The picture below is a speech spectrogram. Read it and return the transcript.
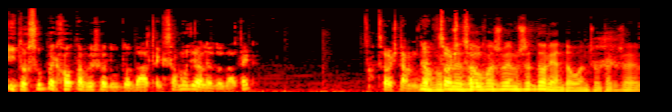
I do Super Hota wyszedł dodatek, samodzielny dodatek. Coś tam, No, w coś ogóle tam. zauważyłem, że Dorian dołączył, także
